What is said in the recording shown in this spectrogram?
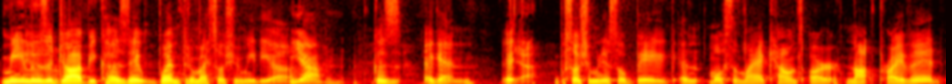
me lose a job because they went through my social media. Yeah. Mm-hmm. Because again, it, Yeah. social media is so big, and most of my accounts are not private.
